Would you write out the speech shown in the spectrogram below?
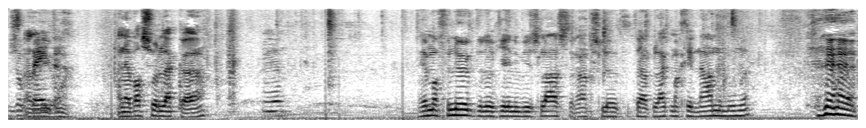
Zo Snelle beter. jongen. En hij was zo lekker hè. Ja. Helemaal verneukt door degene wie als laatste eraan gesleuteld heeft. Laat ik maar geen namen noemen.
